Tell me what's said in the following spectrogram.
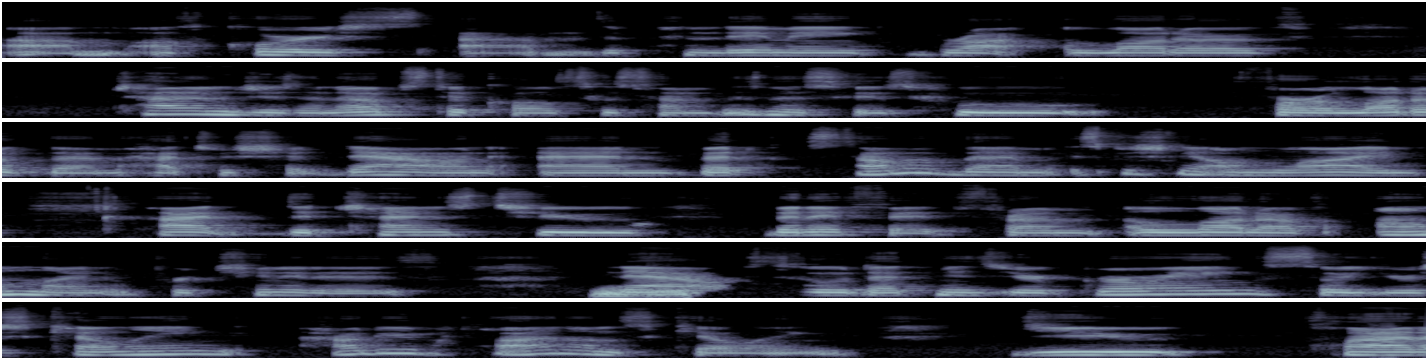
um, of course, um, the pandemic brought a lot of challenges and obstacles to some businesses who for a lot of them had to shut down and but some of them especially online had the chance to benefit from a lot of online opportunities. Mm-hmm. now so that means you're growing so you're scaling. How do you plan on scaling? Do you plan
